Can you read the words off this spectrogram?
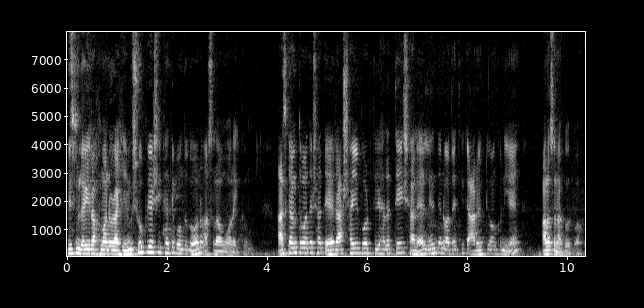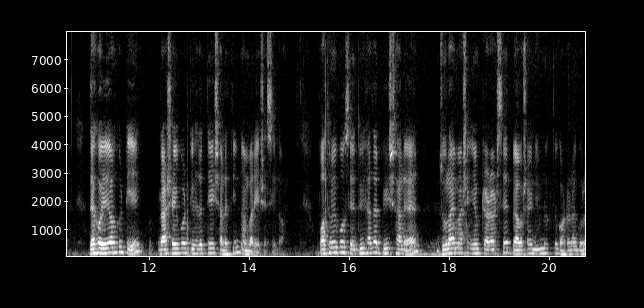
বিসমুল্লাহ রহমান রাহিম। সুপ্রিয় শিক্ষার্থী, বন্ধুগণ, আসসালামু আলাইকুম। আজকে আমি তোমাদের সাথে রাজশাহী বোর্ড দুই হাজার তেইশ সালের লেনদেন অধ্যায় থেকে আরও একটি অঙ্ক নিয়ে আলোচনা করব। দেখো, এই অঙ্কটি রাজশাহী বোর্ড দুই হাজার তেইশ সালে তিন নম্বরে এসেছিল। প্রথমে বলছে, দুই হাজার বিশ সালের জুলাই মাসে এম ট্রেডার্সের ব্যবসায় নিম্নোক্ত ঘটনাগুলো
